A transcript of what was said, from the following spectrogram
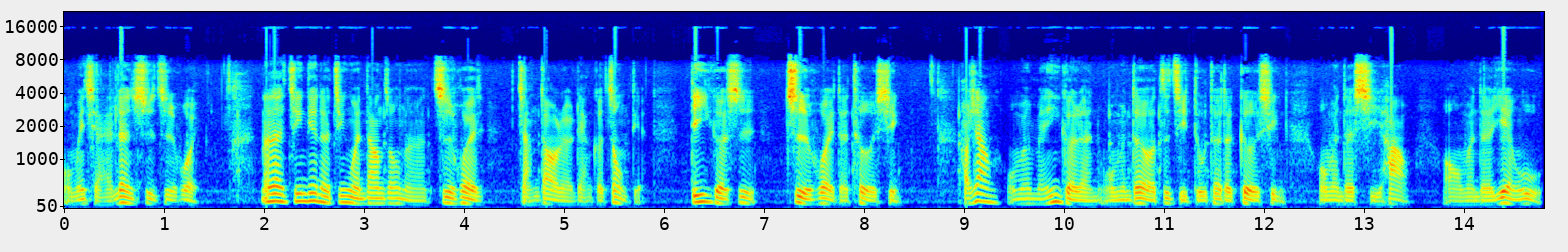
我们一起来认识智慧。那在今天的经文当中呢，智慧讲到了两个重点，第一个是智慧的特性。好像我们每一个人，我们都有自己独特的个性，我们的喜好哦，我们的厌恶，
